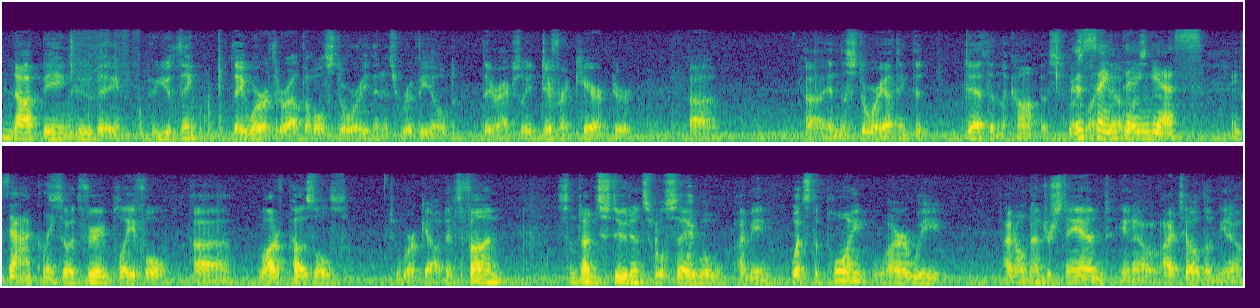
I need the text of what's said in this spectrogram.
not being who they who you think they were throughout the whole story. Then it's revealed they're actually a different character uh, uh, in the story. I think the Death and the Compass The was like same that, thing, wasn't it? yes, exactly. So it's very playful. Uh, a lot of puzzles to work out. It's fun. Sometimes students will say, well, I mean, what's the point? Why are we, I don't understand. You know, I tell them, you know,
